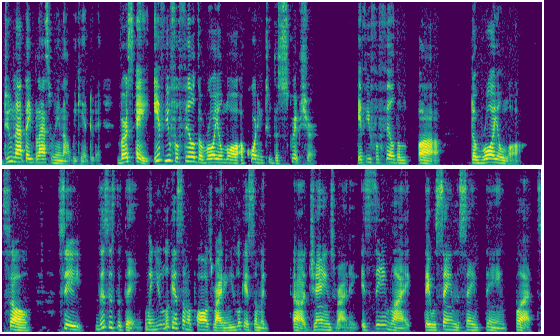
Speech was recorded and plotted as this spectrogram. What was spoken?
Do not they blaspheme? No, we can't do that. Verse 8 If you fulfill the royal law according to the scripture, if you fulfill the uh the royal law. So, see, this is the thing. When you look at some of Paul's writing, you look at some of uh, James' writing, it seemed like they were saying the same thing, but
